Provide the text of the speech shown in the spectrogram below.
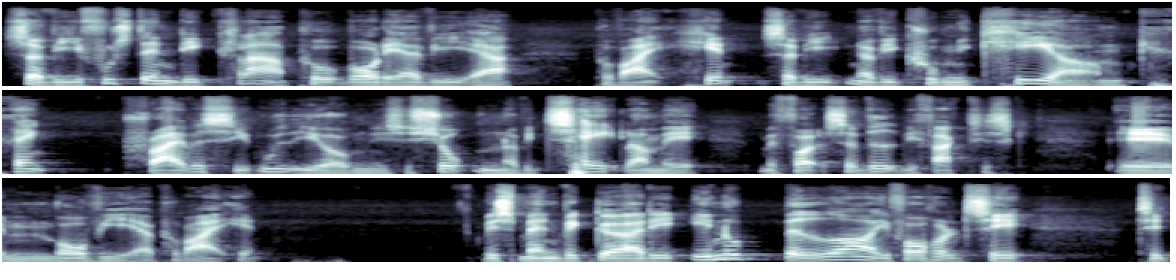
så vi er fuldstændig klar på, hvor det er, vi er på vej hen, så vi, når vi kommunikerer omkring privacy ud i organisationen, når vi taler med, med folk, så ved vi faktisk, øh, hvor vi er på vej hen. Hvis man vil gøre det endnu bedre i forhold til, til,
